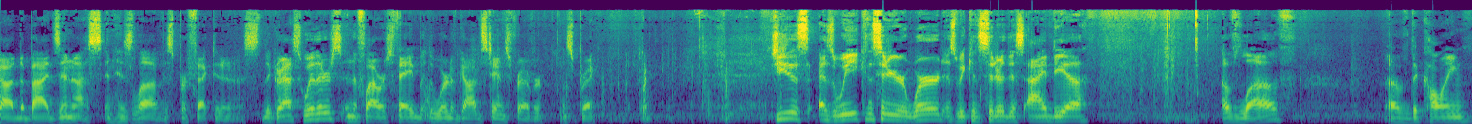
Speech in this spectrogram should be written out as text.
God abides in us and his love is perfected in us. The grass withers and the flowers fade, but the word of God stands forever. Let's pray. Jesus, as we consider your word, as we consider this idea of love, of the calling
